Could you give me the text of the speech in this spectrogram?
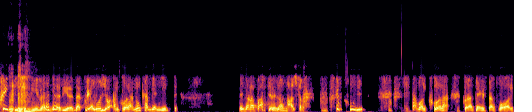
Quindi mi verrebbe da dire, da qui a luglio ancora non cambia niente, né da una parte né dall'altra. Per cui siamo ancora con la testa fuori.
